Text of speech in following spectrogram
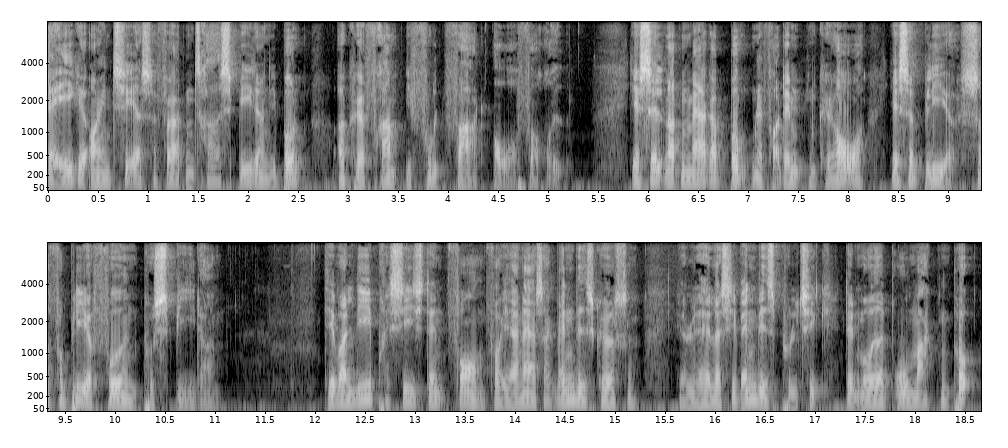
der ikke orienterer sig, før den træder speederen i bund og kører frem i fuld fart over for rød. Ja, selv når den mærker bumpene fra dem, den kører over, ja, så, bliver, så forbliver foden på speederen. Det var lige præcis den form for, jeg nær sagt vanvidskørsel, jeg vil hellere sige vanvidspolitik, den måde at bruge magten på,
